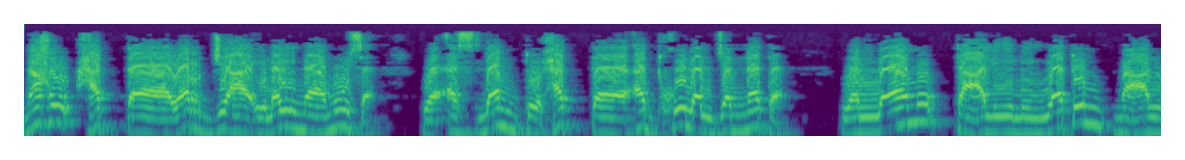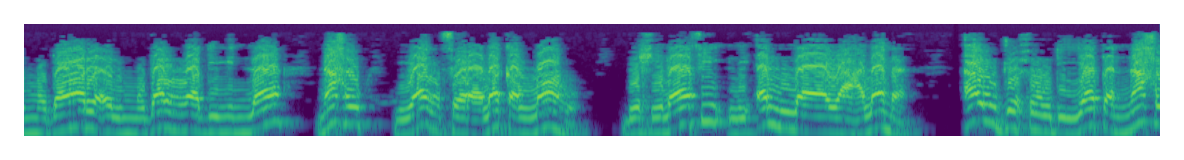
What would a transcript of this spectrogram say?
نحو حتى يرجع إلينا موسى وأسلمت حتى أدخل الجنة. واللام تعليلية مع المضارع المجرد من لا نحو ليغفر لك الله بخلاف لئلا يعلم. أو جحودية نحو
